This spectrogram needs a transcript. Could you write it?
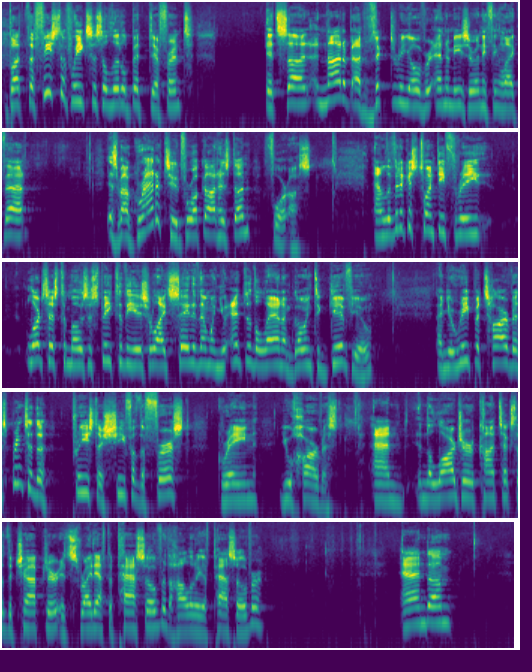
But the Feast of Weeks is a little bit different. It's uh, not about victory over enemies or anything like that. It's about gratitude for what God has done for us. And Leviticus 23, Lord says to Moses, Speak to the Israelites, say to them, When you enter the land I'm going to give you, and you reap its harvest, bring to the priest a sheaf of the first grain you harvest. And in the larger context of the chapter, it's right after Passover, the holiday of Passover. And um,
